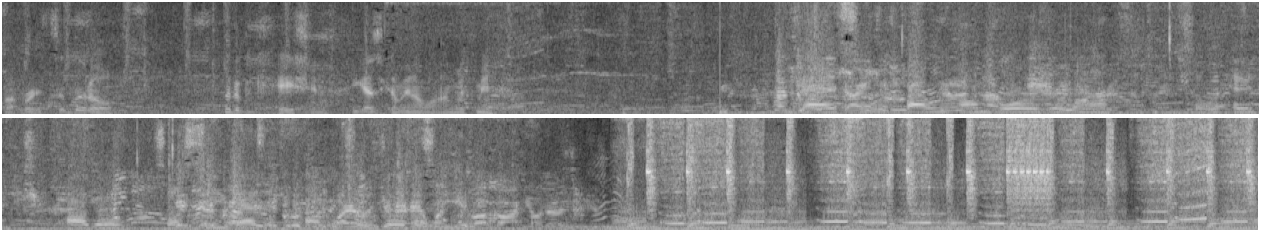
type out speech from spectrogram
But it's a little, little vacation. You guys are coming along with me. Guys, so we're finally on board right now. So we're headed to Chicago. So I'll see you guys in Chicago. So enjoy this video.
